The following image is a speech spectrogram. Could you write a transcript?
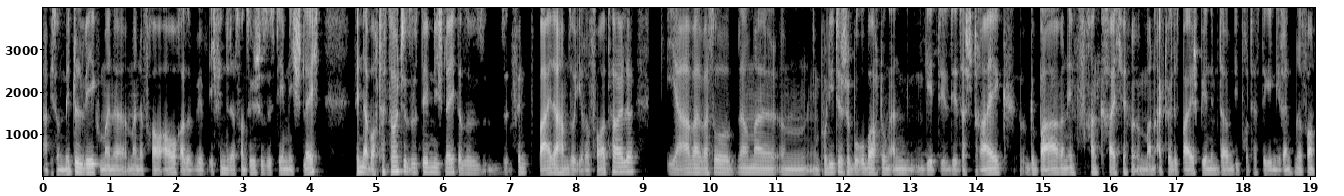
habe ich so einen Mittelweg und meine, meine Frau auch. Also ich finde das französische System nicht schlecht, finde aber auch das deutsche System nicht schlecht. Also finde, beide haben so ihre Vorteile. Ja, weil was so, sagen wir mal, ähm, politische Beobachtung angeht, die, die, das Streikgebaren in Frankreich, wenn man ein aktuelles Beispiel nimmt, da die Proteste gegen die Rentenreform,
